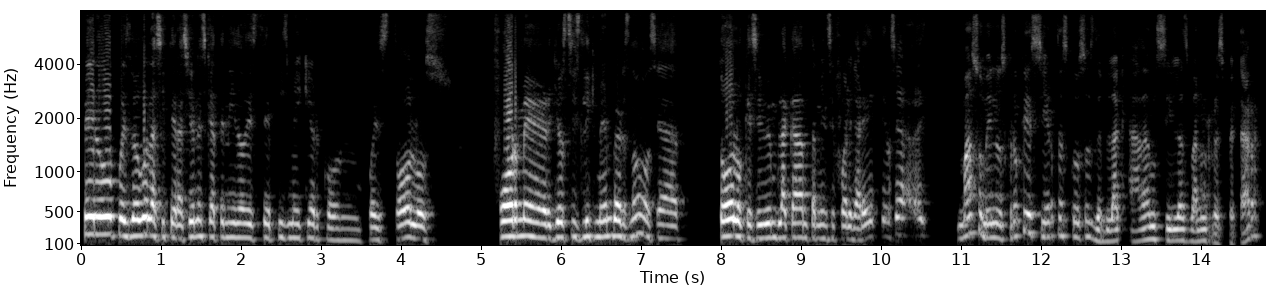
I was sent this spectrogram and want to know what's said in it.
pero pues luego las iteraciones que ha tenido este Peacemaker con pues todos los former Justice League members, ¿no? O sea, todo lo que se vio en Black Adam también se fue al garete, o sea, ay, Más o menos, creo que ciertas cosas de Black Adam sí las van a respetar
